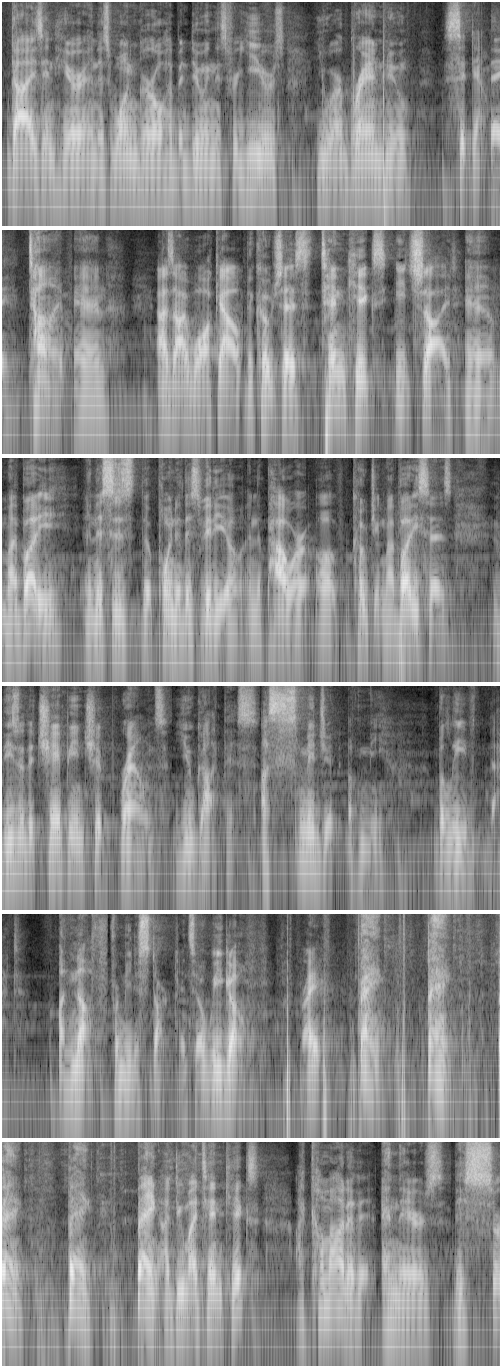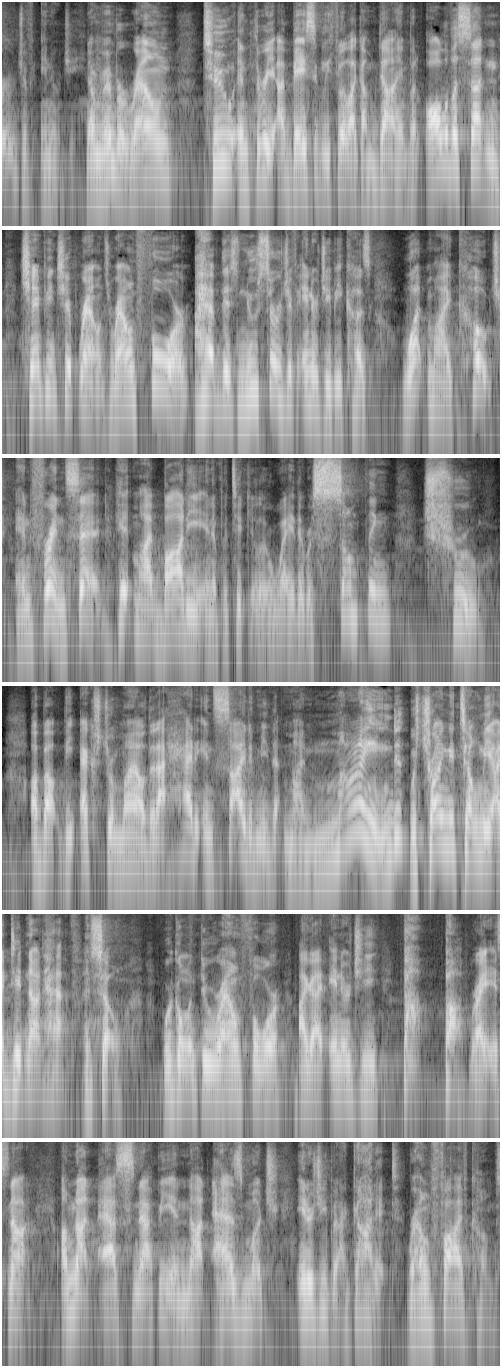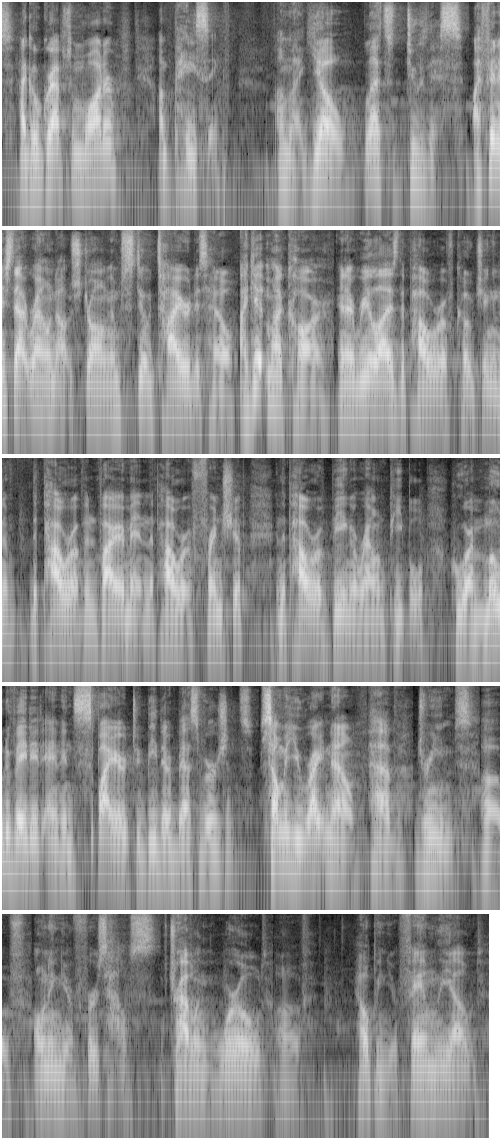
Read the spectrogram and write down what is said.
guys in here and this one girl have been doing this for years. You are brand new. Sit down. Okay, time. And as I walk out, the coach says 10 kicks each side. And my buddy, and this is the point of this video and the power of coaching, my buddy says, these are the championship rounds. You got this. A smidget of me believed that. Enough for me to start. And so we go, right? Bang, bang, bang, bang, bang. I do my 10 kicks. I come out of it and there's this surge of energy. Now remember, round two and three, I basically feel like I'm dying, but all of a sudden, championship rounds, round four, I have this new surge of energy because what my coach and friend said hit my body in a particular way. There was something true about the extra mile that I had inside of me that my mind was trying to tell me I did not have. And so we're going through round four. I got energy, pop, right? It's not I'm not as snappy and not as much energy, but I got it. Round five comes. I go grab some water. I'm pacing. I'm like, yo, let's do this. I finish that round out strong. I'm still tired as hell. I get my car and I realize the power of coaching and the, the power of environment and the power of friendship and the power of being around people who are motivated and inspired to be their best versions. Some of you right now have dreams of owning your first house, of traveling the world, of helping your family out,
